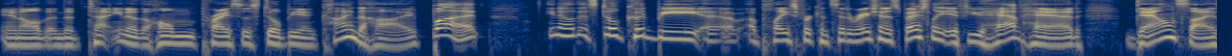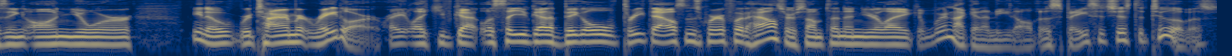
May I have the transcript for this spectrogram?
and all the, and the you know the home prices still being kind of high, but you know that still could be a, a place for consideration, especially if you have had downsizing on your you know retirement radar, right? Like you've got let's say you've got a big old three thousand square foot house or something, and you're like, we're not going to need all this space. It's just the two of us,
